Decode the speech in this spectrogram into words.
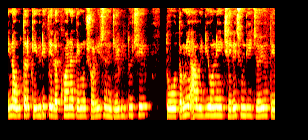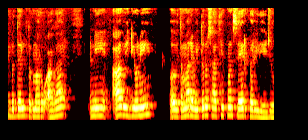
એના ઉત્તર કેવી રીતે લખવાના તેનું સોલ્યુશન જોઈ લીધું છે. તો તમે આ વિડીયોને છેલ્લે સુધી જોયો તે બદલ તમારો આભાર. અને આ વિડીયોને તમારા મિત્રો સાથે પણ શેર કરી દેજો.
